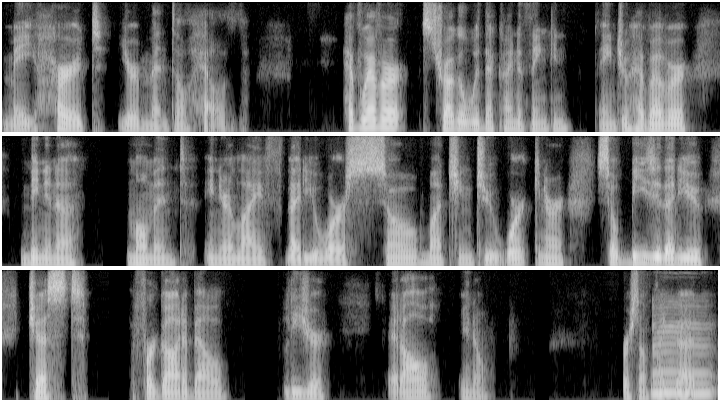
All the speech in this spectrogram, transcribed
may hurt your mental health. Have you ever struggled with that kind of thinking, Angel? Have you ever been in a moment in your life that you were so much into working or so busy that you just forgot about leisure at all, you know, or something like that? Mm,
